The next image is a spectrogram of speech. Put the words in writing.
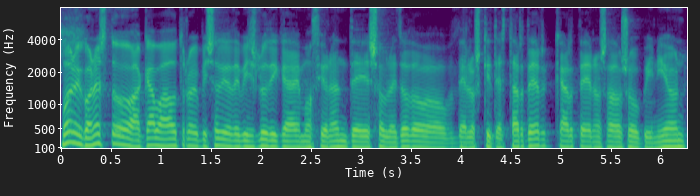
Bueno, y con esto acaba otro episodio de Bislúdica emocionante, sobre todo de los kit starter. Carte nos ha dado su opinión,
